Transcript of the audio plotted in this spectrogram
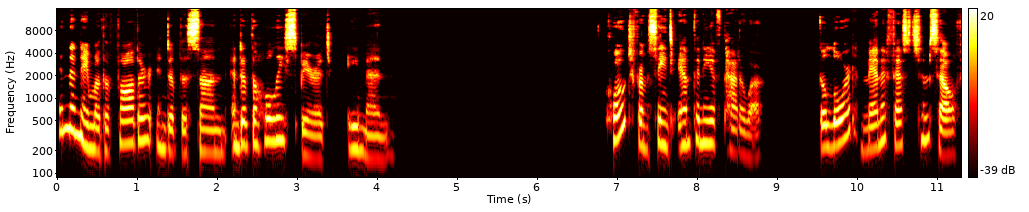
In the name of the Father, and of the Son, and of the Holy Spirit. Amen. Quote from St. Anthony of Padua The Lord manifests himself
